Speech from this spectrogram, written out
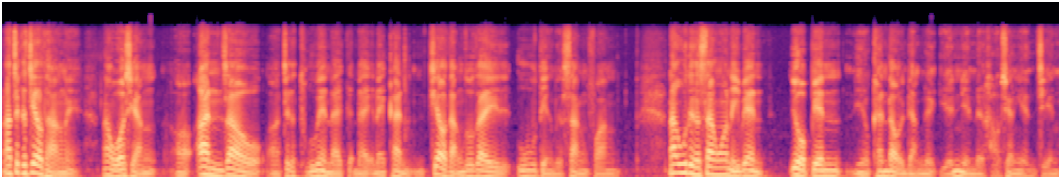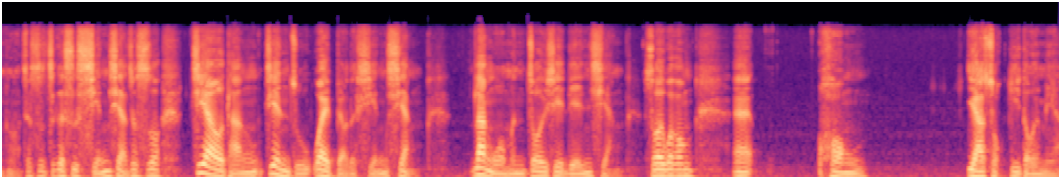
那这个教堂呢？那我想哦，按照啊这个图片来来来看，教堂都在屋顶的上方。那屋顶的上方里面，右边你有看到两个圆圆的，好像眼睛哈，就是这个是形象，就是说教堂建筑外表的形象，让我们做一些联想。所以我讲，呃，奉耶稣基督的名，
